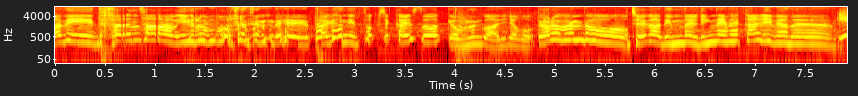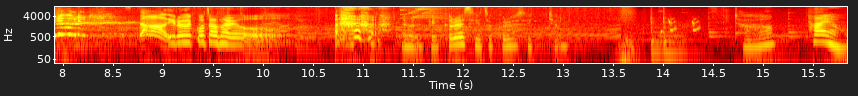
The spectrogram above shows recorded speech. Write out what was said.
아니, 다른 사람 이름 부르는데 당연히 톡식할 수밖에 없는 거 아니냐고. 여러분도 제가 님들 닉네임 헷갈리면은 이름을 했어! 이럴 거잖아요. 이렇게 그럴 수 있죠, 그럴 수 있죠. 자, 타영.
